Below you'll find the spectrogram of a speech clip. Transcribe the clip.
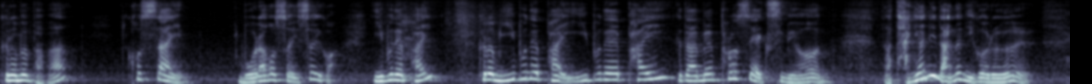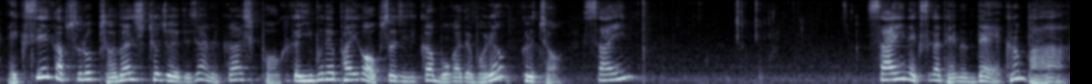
그러면 봐봐. 코사인 뭐라고 써 있어 이거 2분의 파이 그럼 2분의 파이 2분의 파이 그 다음에 플러스 x면 나 당연히 나는 이거를 x의 값으로 변환시켜 줘야 되지 않을까 싶어. 그러니까 2분의 파이가 없어지니까 뭐가 돼버려? 그렇죠. 사인 사인 x가 되는데 그럼 봐.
